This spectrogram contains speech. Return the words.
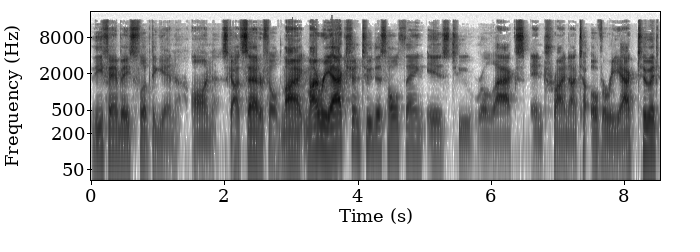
the fan base flipped again on Scott Satterfield. My my reaction to this whole thing is to relax and try not to overreact to it.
